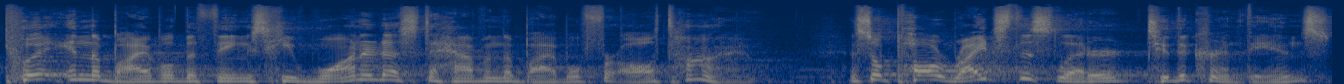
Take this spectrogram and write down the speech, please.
put in the Bible the things he wanted us to have in the Bible for all time. And so Paul writes this letter to the Corinthians.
